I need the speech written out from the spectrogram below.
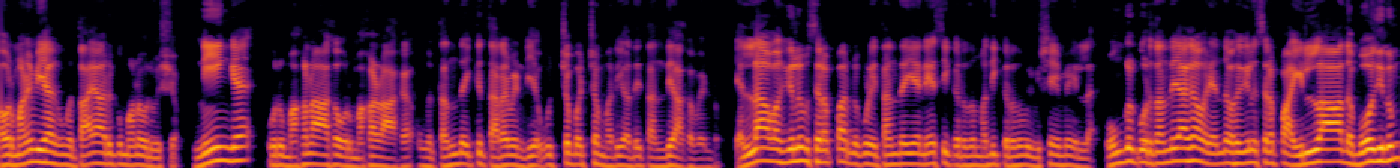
அவர் மனைவியாக உங்க தாயாருக்குமான ஒரு விஷயம். நீங்க ஒரு மகனாக ஒரு மகளாக உங்க தந்தைக்கு தர வேண்டிய உச்சபட்ச மரியாதை தந்தையாக வேண்டும். எல்லா வகையிலும் சிறப்பா இருக்கக்கூடிய தந்தையை நேசிக்கிறதும் மதிக்கிறதும் ஒரு விஷயமே இல்லை. உங்களுக்கு ஒரு தந்தையாக அவர் எந்த வகையிலும் சிறப்பா இல்லாத போதிலும்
